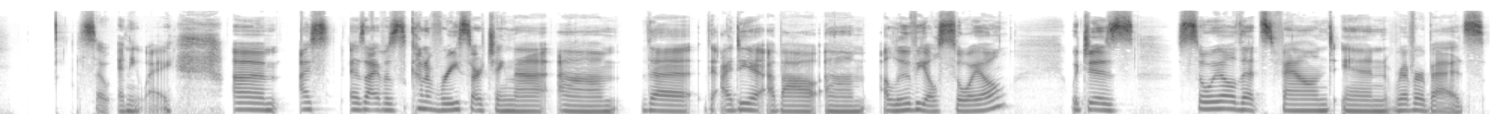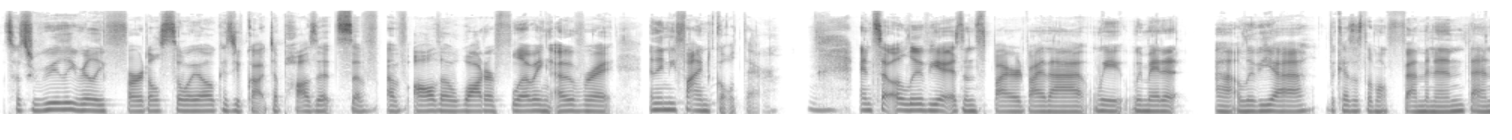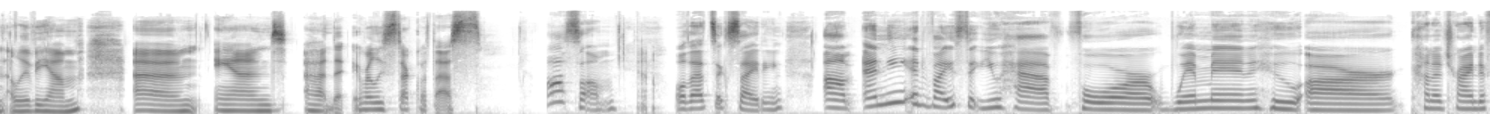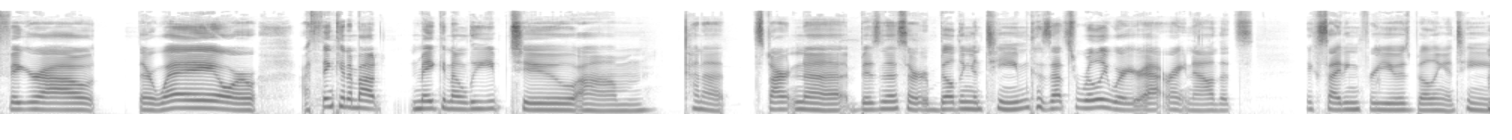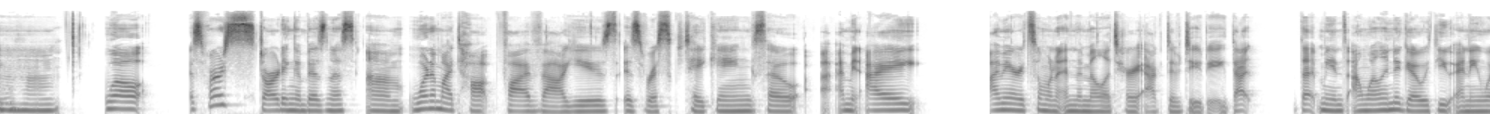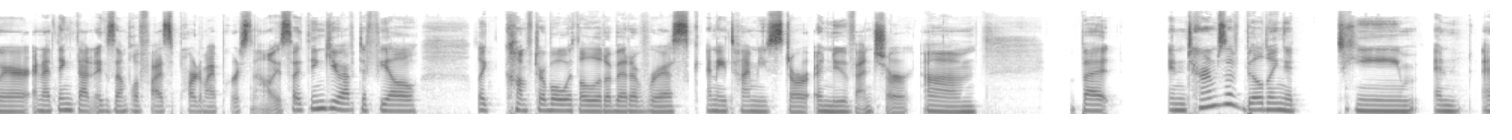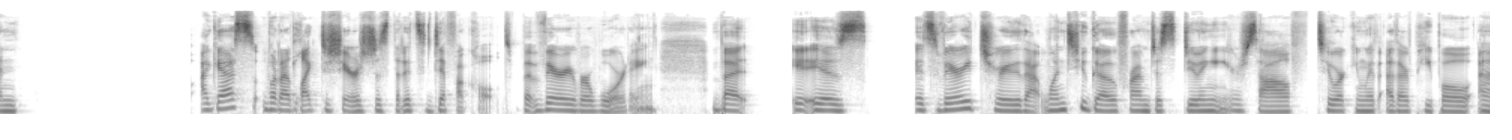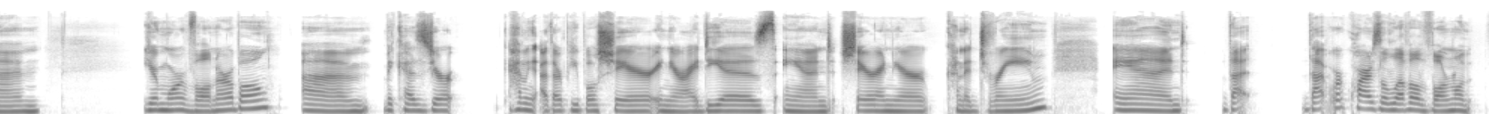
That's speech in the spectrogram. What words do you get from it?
So anyway, um, I as I was kind of researching that, um, the the idea about um, alluvial soil, which is soil that's found in riverbeds. So it's really, really fertile soil because you've got deposits of of all the water flowing over it, and then you find gold there. And so alluvia is inspired by that. We we made it uh, alluvia because it's a little more feminine than alluvium, um, and uh, it really stuck with us. Awesome. Yeah. Well, that's exciting. Um, any advice that you have for women who are kind of trying to figure out their way or are thinking about making a leap to um, kind of starting a business or building a team? Because that's really where you're at right now. That's exciting for you is building a team. hmm Well, as far as starting a business, um, one of my top five values is risk taking. So, I mean, I I married someone in the military, active duty. That that means I'm willing to go with you anywhere, and I think that exemplifies part of my personality. So, I think you have to feel like comfortable with a little bit of risk anytime you start a new venture. Um, but in terms of building a team and and I guess what I'd like to share is just that it's difficult but very rewarding. But it is it's very true that once you go from just doing it yourself to working with other people, um, you're more vulnerable um, because you're having other people share in your ideas and share in your kind of dream, and that that requires a level of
